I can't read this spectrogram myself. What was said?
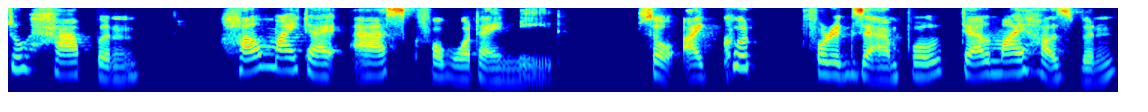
to happen, how might I ask for what I need? So I could, for example, tell my husband,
